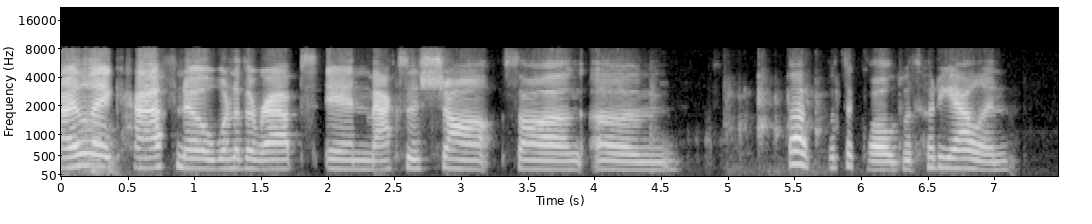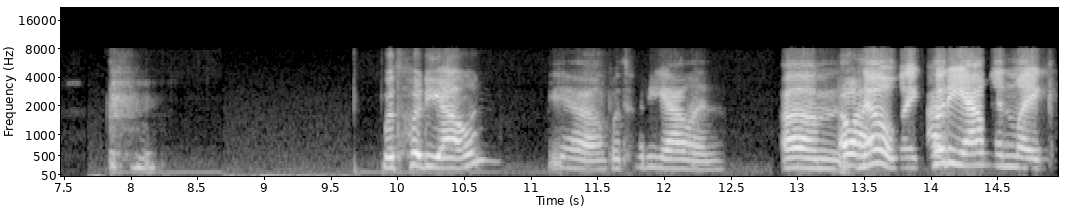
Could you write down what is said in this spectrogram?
I like half know one of the raps in Max's sho- song. Um, fuck, what's it called with Hoodie Allen? With Hoodie Allen? Yeah, with Hoodie Allen. Um, Oh, I- no, like I- Hoodie Allen, like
